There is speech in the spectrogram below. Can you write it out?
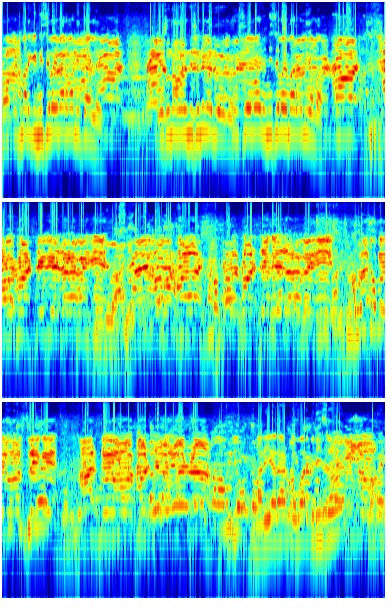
পকেট মারি নিচে ভাই মারবা নি তাহলে। নিচে ভাই নিচে ভাই মারবা নি আবার। বারিয়ার ওভার ব্রিজে পকেট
